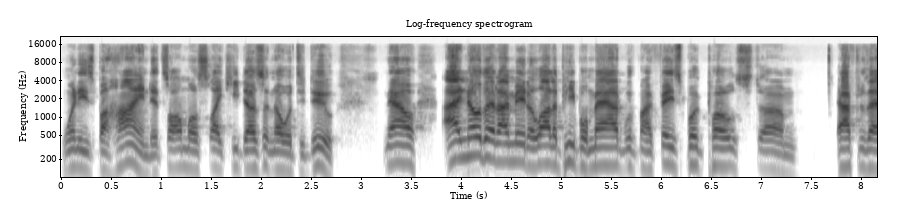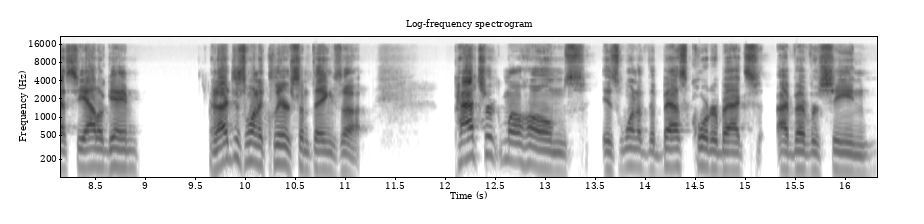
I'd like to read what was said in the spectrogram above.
when he's behind. It's almost like he doesn't know what to do. Now, I know that I made a lot of people mad with my Facebook post um, after that Seattle game, and I just want to clear some things up. Patrick Mahomes is one of the best quarterbacks I've ever seen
